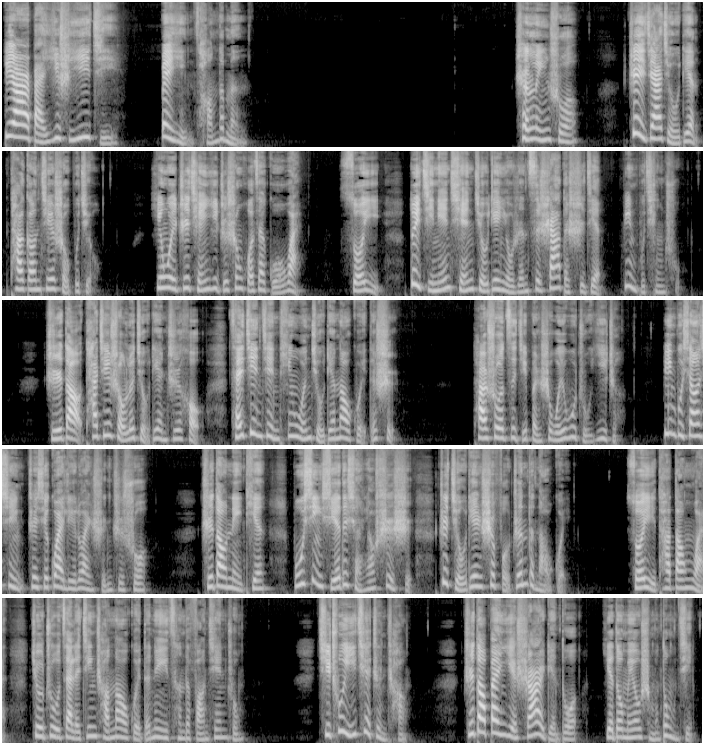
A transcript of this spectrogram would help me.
第二百一十一集，被隐藏的门。陈琳说：“这家酒店他刚接手不久，因为之前一直生活在国外，所以对几年前酒店有人自杀的事件并不清楚。直到他接手了酒店之后，才渐渐听闻酒店闹鬼的事。他说自己本是唯物主义者，并不相信这些怪力乱神之说。”直到那天，不信邪的想要试试这酒店是否真的闹鬼，所以他当晚就住在了经常闹鬼的那一层的房间中。起初一切正常，直到半夜十二点多也都没有什么动静，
